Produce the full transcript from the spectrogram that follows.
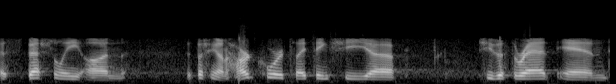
especially on especially on hard courts. I think she uh, she's a threat, and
